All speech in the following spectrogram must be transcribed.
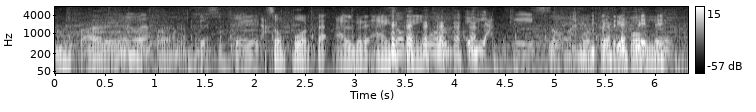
muy padre, ¿eh? Me Muy voy a padre. famosa por Pues eso. supere- soporta Albert Einstein. Soporta- y la queso. Soporta tripón.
